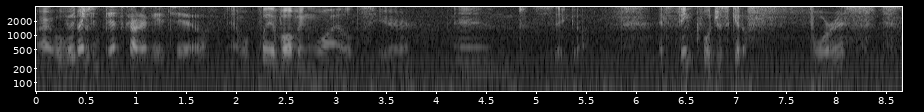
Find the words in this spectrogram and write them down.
All right. Well, I'd we'll like just to discard a few too. yeah, we'll play Evolving Wilds here and Sega. I think we'll just get a forest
